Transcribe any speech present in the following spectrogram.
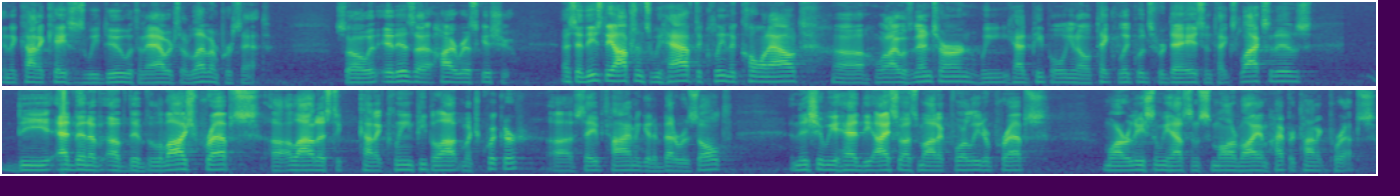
in the kind of cases we do with an average of 11%. So it, it is a high risk issue. I said, these are the options we have to clean the colon out. Uh, when I was an intern, we had people, you know, take liquids for days and take laxatives. The advent of, of the lavage preps uh, allowed us to kind of clean people out much quicker, uh, save time, and get a better result. Initially, we had the isoosmotic four liter preps. More recently, we have some smaller volume hypertonic preps.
